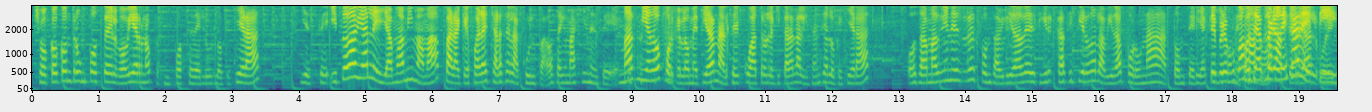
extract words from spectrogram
chocó contra un poste del gobierno, pues un poste de luz, lo que quieras, y este, y todavía le llamó a mi mamá para que fuera a echarse la culpa, o sea, imagínense, más miedo porque lo metieran al C4, le quitaran la licencia, lo que quieras, o sea, más bien es responsabilidad de decir, casi pierdo la vida por una tontería que Te preocupa cometí". O sea, pero deja de ti.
